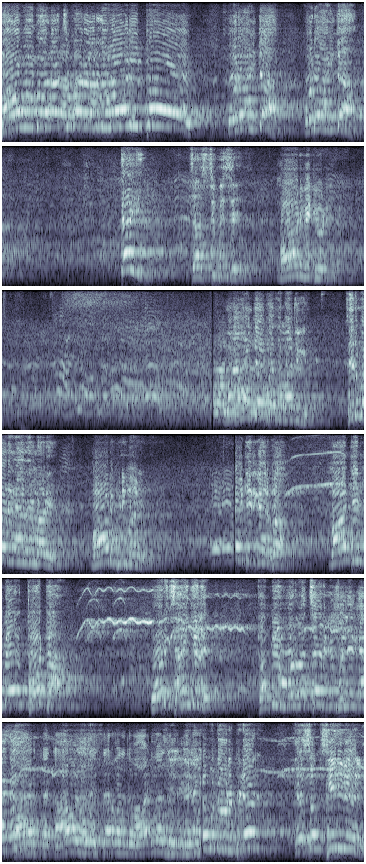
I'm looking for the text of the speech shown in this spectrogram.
பாபு பாலாஜி மாடு வருது ஓடிப்போ ஒரு அண்டா ஒரு அண்டா. டேய் ஜஸ்ட் மிஸ் மாடு வெட்டி விடு. ஒரு அண்டா பத்து மாட்டுக்கு. திருமணநாதன் மாடு. மாடு பிடி மாடு. இருக்காருப்பா மாட்டின் பேர் தோட்டா. ஒரு சைக்கிள். தம்பி ஒரு லட்சம் இருக்கு சொல்லியிருக்காங்க. சார் இந்த காவல்துறை சார் கொஞ்சம் ஆடிவாசி இருக்கு உறுப்பினர் எஸ் எம் சீனிவேல்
